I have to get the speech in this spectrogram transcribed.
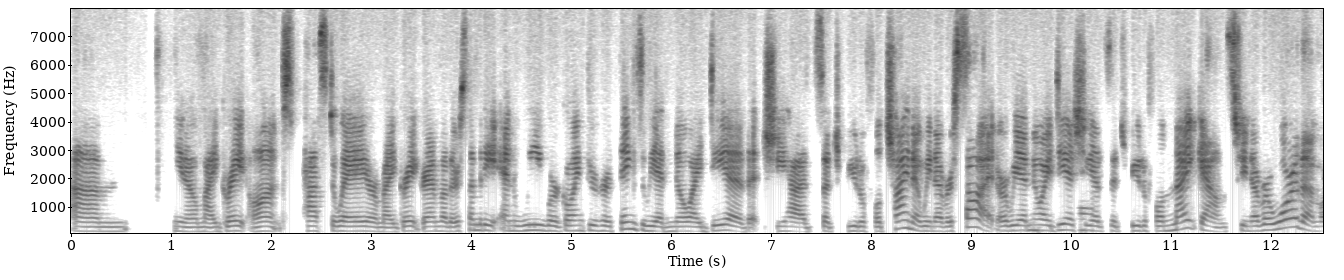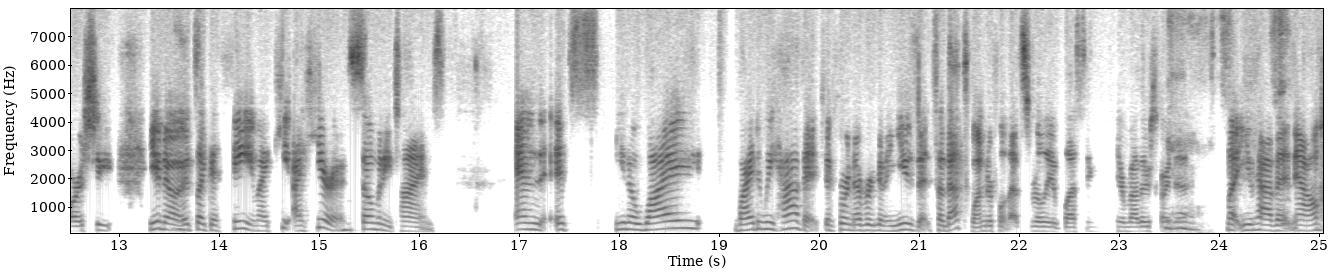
um, you know, my great aunt passed away or my great grandmother, somebody, and we were going through her things. We had no idea that she had such beautiful china. We never saw it, or we had no mm-hmm. idea she had such beautiful nightgowns. She never wore them, or she, you know, mm-hmm. it's like a theme. I keep, I hear it mm-hmm. so many times. And it's, you know, why why do we have it if we're never going to use it? So that's wonderful. That's really a blessing. Your mother's going yes. to let you have it now.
